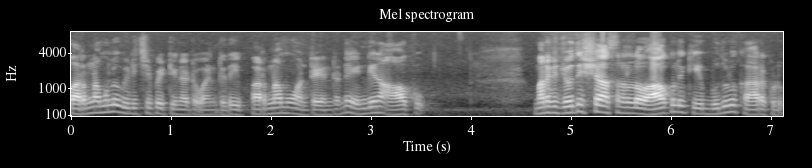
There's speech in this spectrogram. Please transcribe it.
పర్ణములు విడిచిపెట్టినటువంటిది. పర్ణము అంటే ఏంటంటే ఎండిన ఆకు. మనకి జ్యోతిష్ శాస్త్రంలో ఆకులకి బుధుడు కారకుడు.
